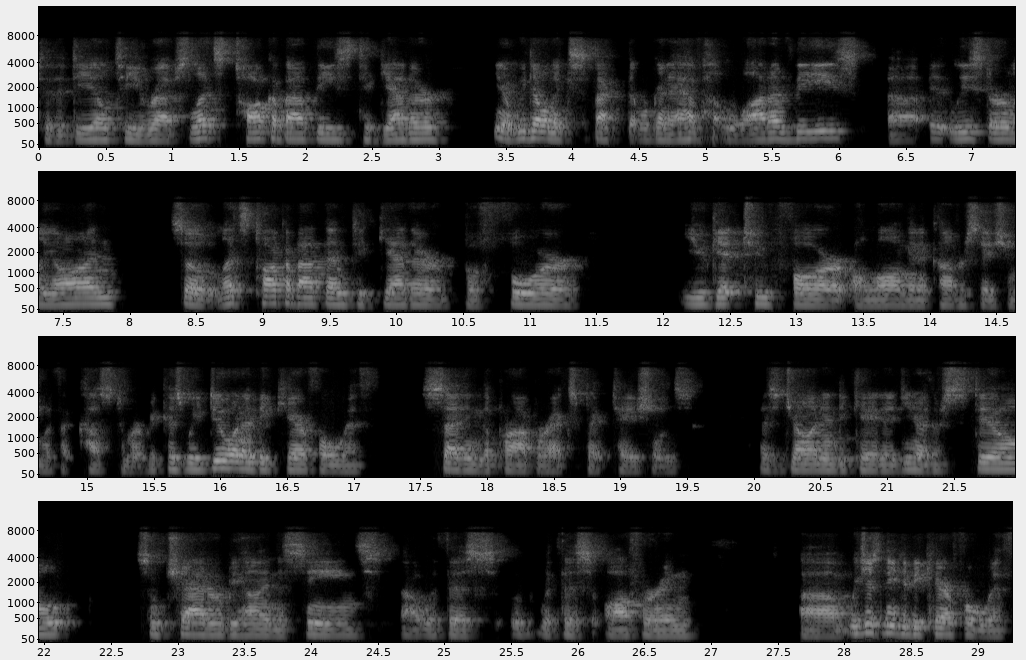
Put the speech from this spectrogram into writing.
to the DLT reps. Let's talk about these together. You know, we don't expect that we're going to have a lot of these, uh, at least early on. So let's talk about them together before you get too far along in a conversation with a customer, because we do want to be careful with setting the proper expectations. as John indicated, you know, there's still some chatter behind the scenes uh, with this with this offering. Um, we just need to be careful with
